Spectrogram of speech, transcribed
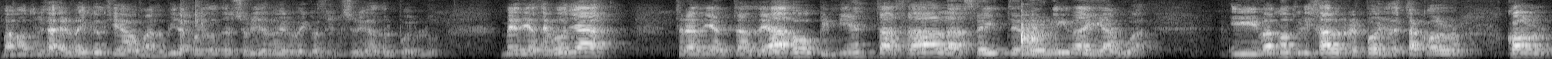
vamos a utilizar el bacon si es ahumado, mira por dónde el chorizo no es el bacon, el chorizo del pueblo. Media cebolla, tres dientes de ajo, pimienta, sal, aceite de oliva y agua. Y vamos a utilizar el repollo, esta col, col,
